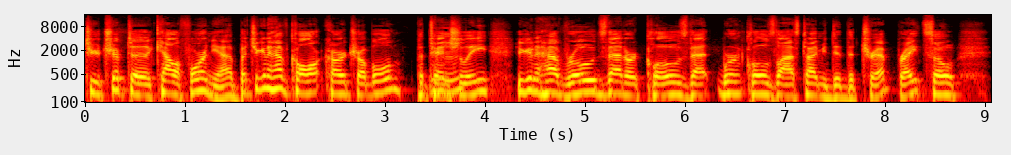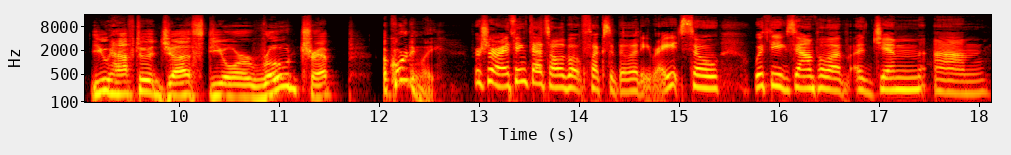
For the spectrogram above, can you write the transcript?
to your trip to California, but you're going to have car, car trouble potentially. Mm-hmm. You're going to have roads that are closed that weren't closed last time you did the trip, right? So you have to adjust your road trip accordingly. For sure. I think that's all about flexibility, right? So, with the example of a gym, um,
